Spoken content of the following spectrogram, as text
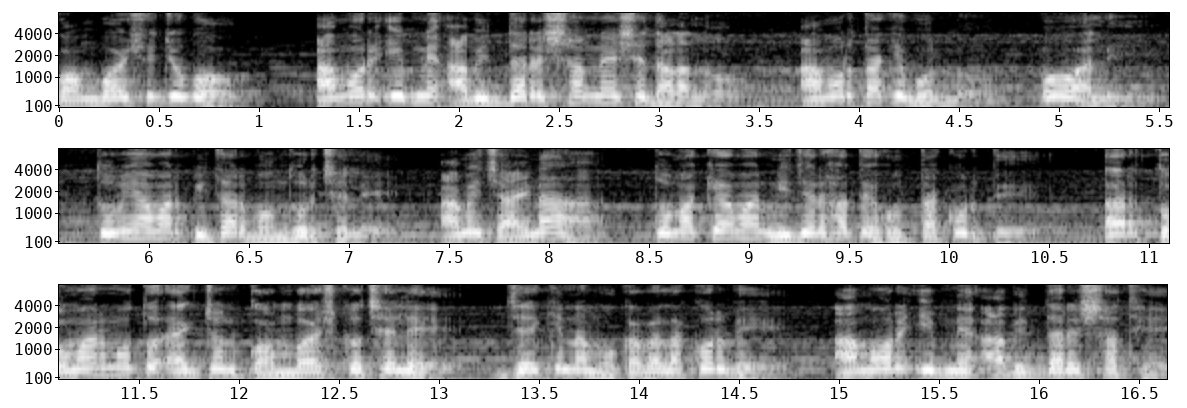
কম বয়সী যুবক আমর ইবনে আবিদ্দারের সামনে এসে দাঁড়াল। আমর তাকে বলল, ও আলী, তুমি আমার পিতার বন্ধুর ছেলে। আমি চাই না তোমাকে আমার নিজের হাতে হত্যা করতে। আর তোমার মতো একজন কম বয়স্ক ছেলে যে কিনা মোকাবেলা করবে, আমর ইবনে আবিদ্দারের সাথে,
